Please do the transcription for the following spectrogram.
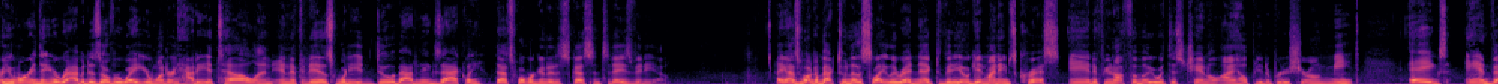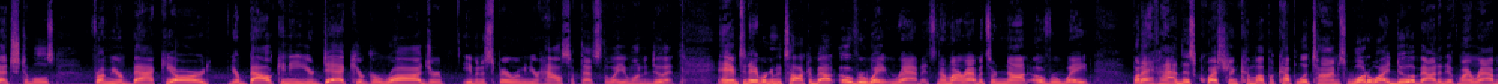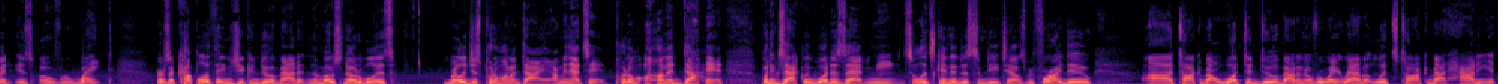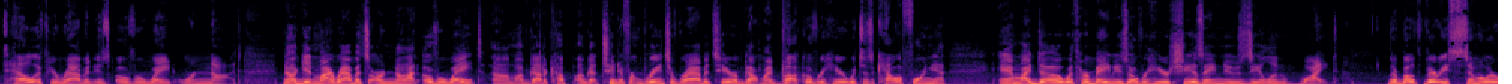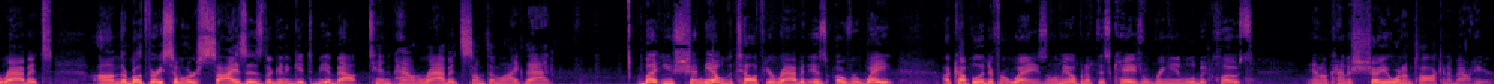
Are you worried that your rabbit is overweight? You're wondering how do you tell? And, and if it is, what do you do about it exactly? That's what we're going to discuss in today's video. Hey guys, welcome back to another slightly rednecked video. Again, my name's Chris, and if you're not familiar with this channel, I help you to produce your own meat, eggs, and vegetables from your backyard, your balcony, your deck, your garage, or even a spare room in your house if that's the way you want to do it. And today we're going to talk about overweight rabbits. Now, my rabbits are not overweight. But I've had this question come up a couple of times. What do I do about it if my rabbit is overweight? There's a couple of things you can do about it, and the most notable is really just put them on a diet. I mean, that's it. Put them on a diet. But exactly what does that mean? So let's get into some details. Before I do, uh, talk about what to do about an overweight rabbit, let's talk about how do you tell if your rabbit is overweight or not. Now, again, my rabbits are not overweight. Um, I've got a couple. I've got two different breeds of rabbits here. I've got my buck over here, which is a California, and my doe with her babies over here, she is a New Zealand white. They're both very similar rabbits. Um, they're both very similar sizes. They're going to get to be about 10 pound rabbits, something like that. But you should be able to tell if your rabbit is overweight a couple of different ways. Let me open up this cage. We'll bring you in a little bit close and I'll kind of show you what I'm talking about here.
